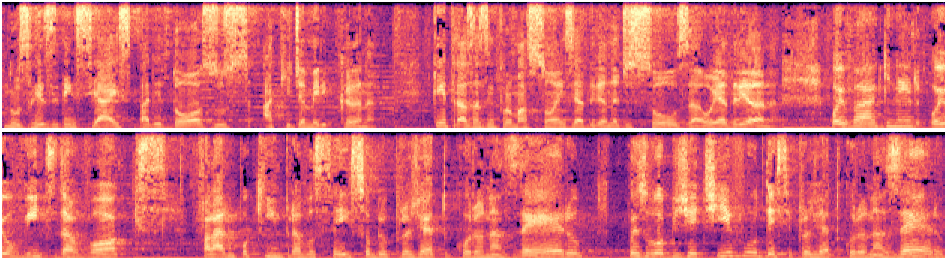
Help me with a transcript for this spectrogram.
nos residenciais para idosos aqui de Americana. Quem traz as informações é Adriana de Souza. Oi, Adriana. Oi, Wagner. Oi, ouvintes da Vox. Falar um pouquinho para vocês sobre o projeto Corona Zero, pois o objetivo desse projeto Corona Zero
